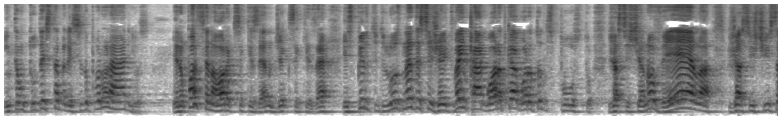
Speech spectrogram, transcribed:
Então tudo é estabelecido por horários. E não pode ser na hora que você quiser, no dia que você quiser. Espírito de luz não é desse jeito. Vem cá agora, porque agora eu estou disposto. Já assisti a novela, já assisti isso.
